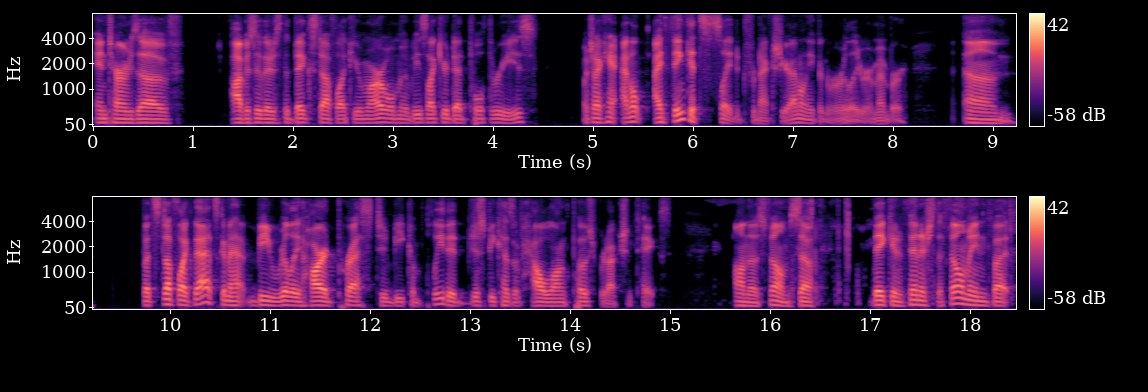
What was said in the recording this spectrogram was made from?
in terms of obviously there's the big stuff like your Marvel movies, like your Deadpool 3s, which I can't, I don't, I think it's slated for next year. I don't even really remember. Um, but stuff like that's going to be really hard pressed to be completed just because of how long post production takes on those films. So they can finish the filming, but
